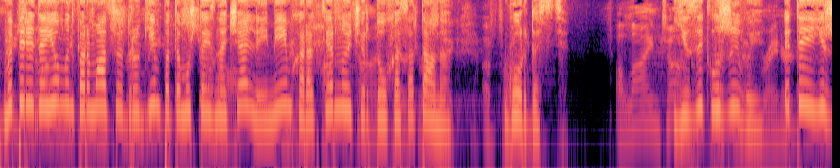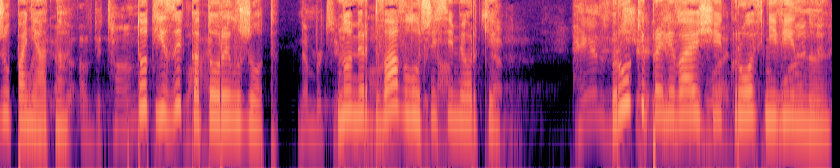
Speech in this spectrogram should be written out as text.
Мы передаем информацию другим, потому что изначально имеем характерную черту Хасатана — гордость. Язык лживый — это и ежу понятно. Тот язык, который лжет. Номер два в лучшей семерке руки, проливающие кровь невинную.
